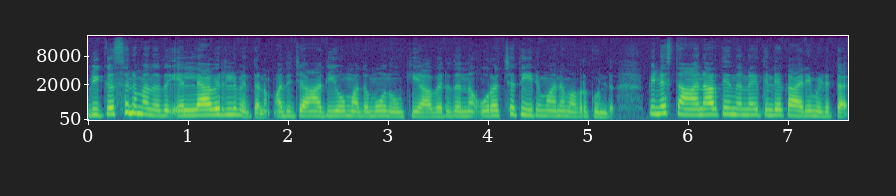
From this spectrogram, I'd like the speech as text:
വികസനം എന്നത് എല്ലാവരിലും എത്തണം. അത് ജാതിയോ മതമോ നോക്കിയാവരുതെന്ന ഉറച്ച തീരുമാനം അവർക്കുണ്ട്. പിന്നെ സ്ഥാനാർത്ഥി നിർണയത്തിന്റെ കാര്യമെടുത്താൽ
